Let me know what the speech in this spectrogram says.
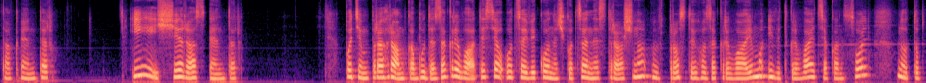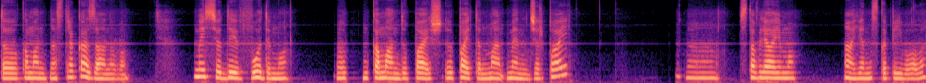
Так, Enter. І ще раз Enter. Потім програмка буде закриватися. Оце віконечко це не страшно, просто його закриваємо і відкривається консоль, ну, тобто командна строка заново. Ми сюди вводимо е, команду Python Manager Py, Е, вставляємо. А, я не скопіювала.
